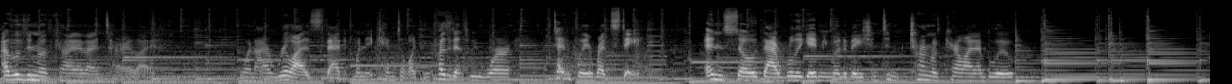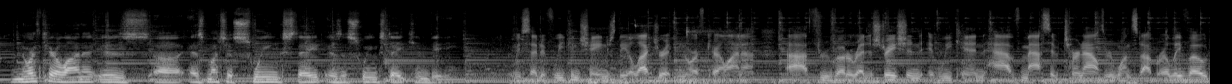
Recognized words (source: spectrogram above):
I lived in North Carolina my entire life. When I realized that when it came to electing presidents, we were technically a red state. And so that really gave me motivation to turn North Carolina blue. North Carolina is uh, as much a swing state as a swing state can be. We said if we can change the electorate in North Carolina uh, through voter registration, if we can have massive turnout through One Stop Early Vote,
